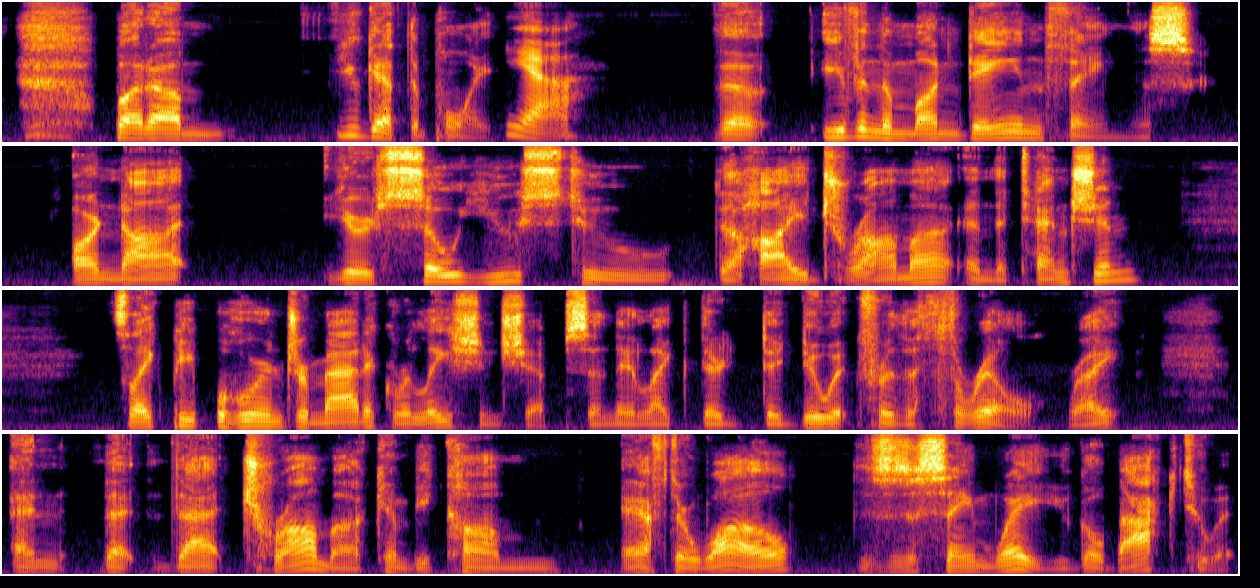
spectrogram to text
but um you get the point. Yeah. the even the mundane things are not you're so used to the high drama and the tension. It's like people who are in dramatic relationships and they like they they do it for the thrill right? And that that trauma can become after a while this is the same way you go back to it.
